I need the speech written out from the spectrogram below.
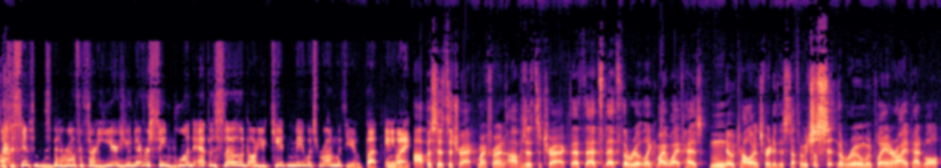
Like The Simpsons has been around for 30 years. You've never seen one episode? Are you kidding me? What's wrong with you? But anyway, Opposites attract, my friend. Opposites attract. That's that's that's the real. Like my wife has no tolerance for any of this stuff. I mean, she'll sit in the room and play on her iPad while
